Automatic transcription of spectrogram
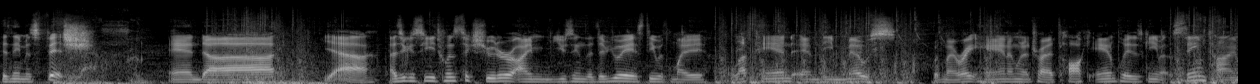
His name is Fish. And uh, yeah, as you can see, twin stick shooter, I'm using the WASD with my left hand and the mouse with my right hand. I'm going to try to talk and play this game at the same time,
